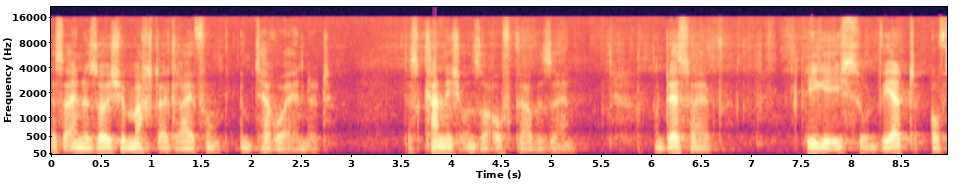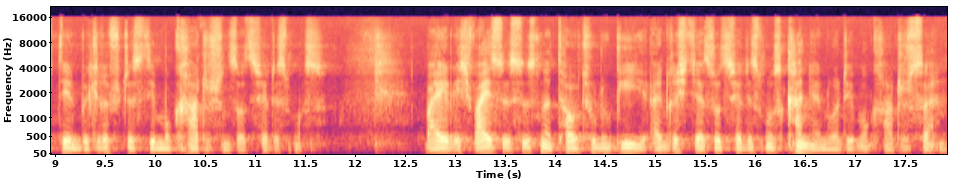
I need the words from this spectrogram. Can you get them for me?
dass eine solche Machtergreifung im Terror endet. Das kann nicht unsere Aufgabe sein. Und deshalb lege ich so einen Wert auf den Begriff des demokratischen Sozialismus. Weil ich weiß, es ist eine Tautologie. Ein richtiger Sozialismus kann ja nur demokratisch sein.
